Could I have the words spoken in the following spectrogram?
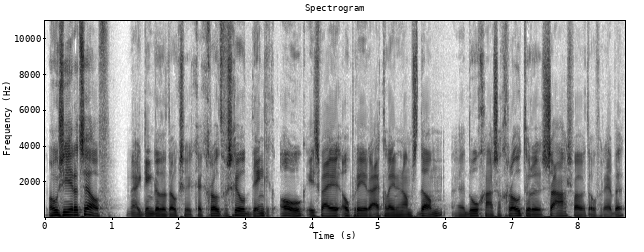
Maar hoe zie je dat zelf? Nou, ik denk dat het ook zo is. Kijk, groot verschil, denk ik ook, is wij opereren eigenlijk alleen in Amsterdam. Eh, doorgaans een grotere SaaS, waar we het over hebben,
